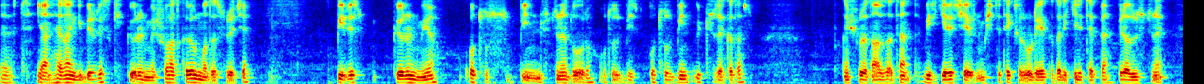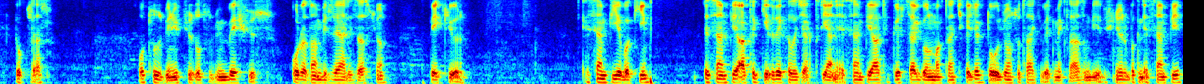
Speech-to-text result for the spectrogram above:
Evet yani herhangi bir risk görülmüyor. Şu hat kırılmadığı sürece bir risk görünmüyor. 30 bin üstüne doğru 31 30 bin 300'e kadar. Bakın şuradan zaten bir geri çevrilmişti. Tekrar oraya kadar ikili tepe biraz üstüne yoklar. 30 bin 300 30 bin 500 oradan bir realizasyon bekliyorum. S&P'ye bakayım. S&P artık geride kalacaktır. Yani S&P artık gösterge olmaktan çıkacak. Dow Jones'u takip etmek lazım diye düşünüyorum. Bakın S&P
